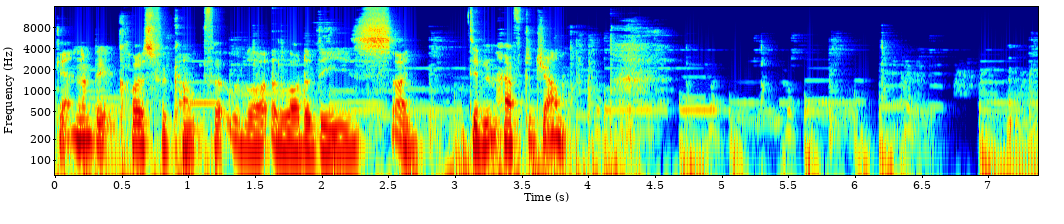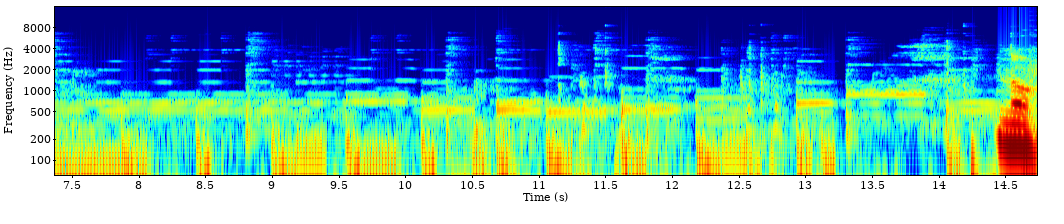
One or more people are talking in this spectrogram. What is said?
Getting a bit close for comfort with a lot of these. I didn't have to jump. No.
